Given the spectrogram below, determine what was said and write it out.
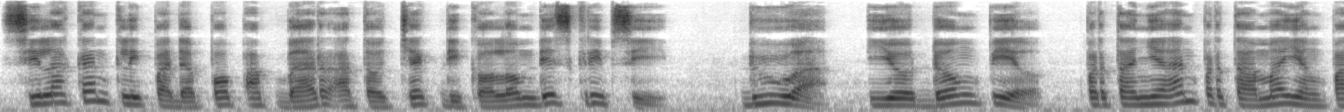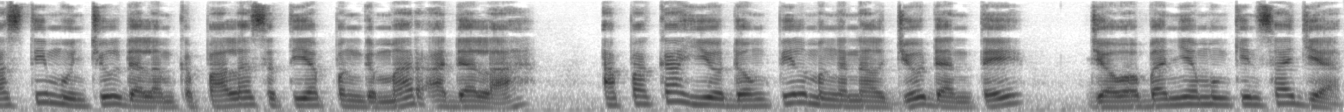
Silahkan klik pada pop-up bar atau cek di kolom deskripsi. 2. Yo Dong Pil Pertanyaan pertama yang pasti muncul dalam kepala setiap penggemar adalah, apakah Yo Dong Pil mengenal Joe Dante? Jawabannya mungkin saja.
